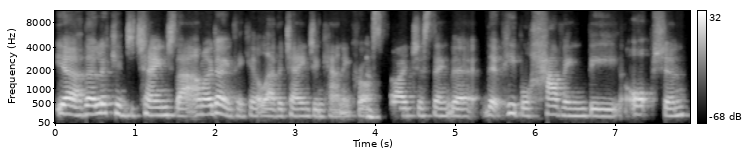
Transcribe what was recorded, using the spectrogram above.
Yeah, they're looking to change that, and I don't think it'll ever change in Canicross. But I just think that that people having the option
